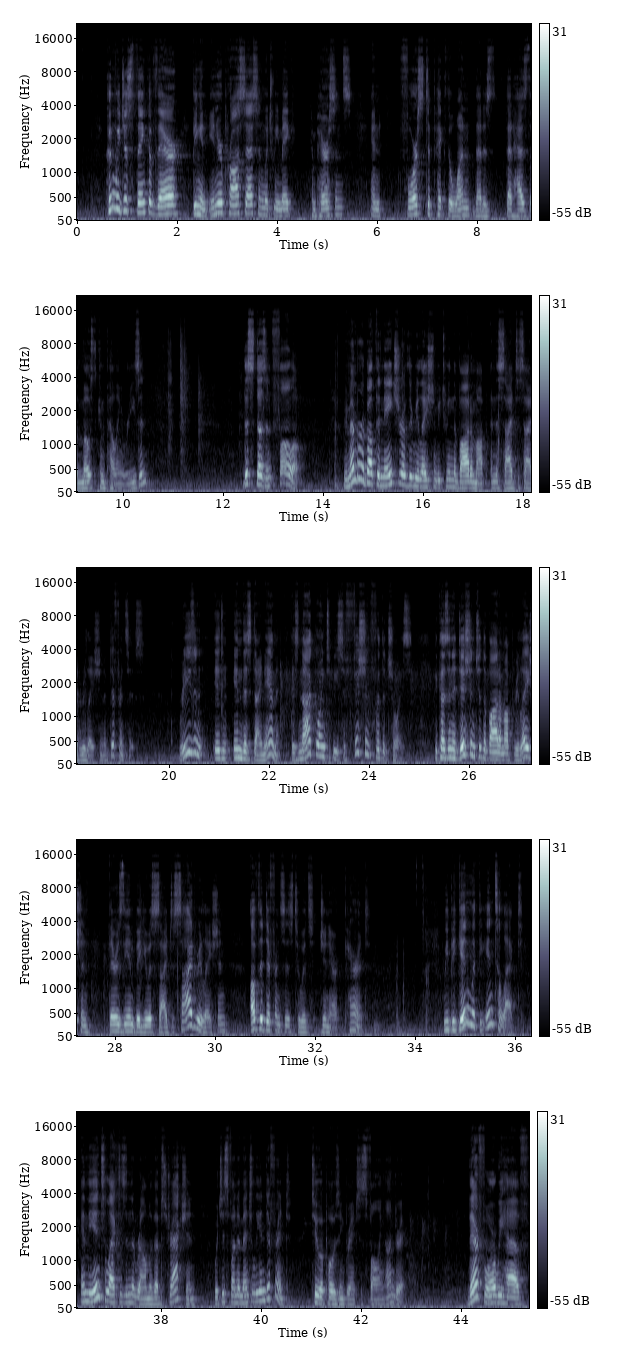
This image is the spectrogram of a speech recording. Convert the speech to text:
couldn't we just think of there being an inner process in which we make comparisons and forced to pick the one that is that has the most compelling reason? This doesn't follow. Remember about the nature of the relation between the bottom up and the side to side relation of differences. Reason in, in this dynamic is not going to be sufficient for the choice because, in addition to the bottom up relation, there is the ambiguous side to side relation of the differences to its generic parent. We begin with the intellect, and the intellect is in the realm of abstraction, which is fundamentally indifferent to opposing branches falling under it. Therefore, we have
